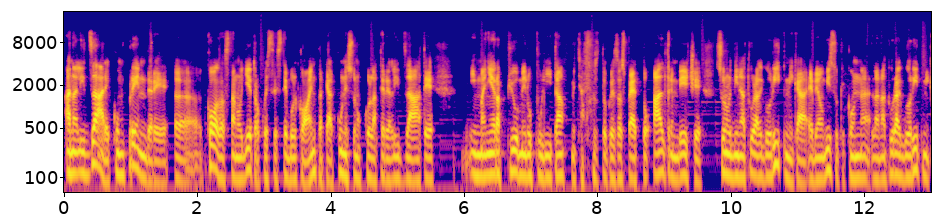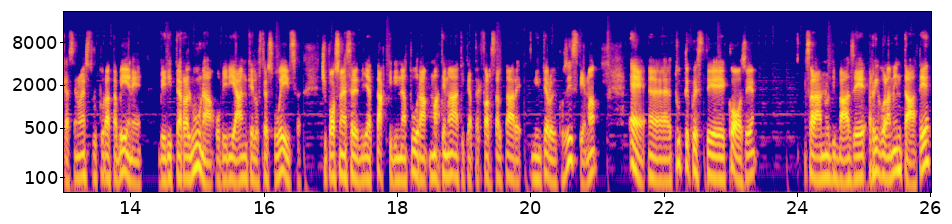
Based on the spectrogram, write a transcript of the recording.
analizzare, comprendere uh, cosa stanno dietro a queste stablecoin, perché alcune sono collateralizzate in maniera più o meno pulita, mettiamo sotto questo aspetto, altre invece sono di natura algoritmica e abbiamo visto che con la natura algoritmica, se non è strutturata bene, vedi Terra Luna o vedi anche lo stesso Waves, ci possono essere degli attacchi di natura matematica per far saltare l'intero ecosistema, e eh, tutte queste cose saranno di base regolamentate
